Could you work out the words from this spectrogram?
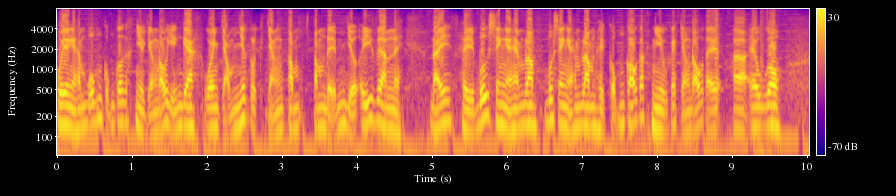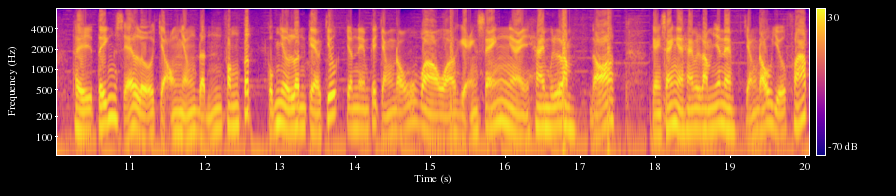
khuya ngày 24 cũng có rất nhiều trận đấu diễn ra quan trọng nhất là trận tâm tâm điểm giữa Ý với Anh này. Đấy thì bước sang ngày 25 bước sang ngày 25 thì cũng có rất nhiều các trận đấu tại uh, Euro thì Tiến sẽ lựa chọn nhận định phân tích cũng như lên kèo trước cho anh em cái trận đấu vào uh, rạng sáng ngày 25 đó rạng sáng ngày 25 nhé anh em. Trận đấu giữa Pháp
